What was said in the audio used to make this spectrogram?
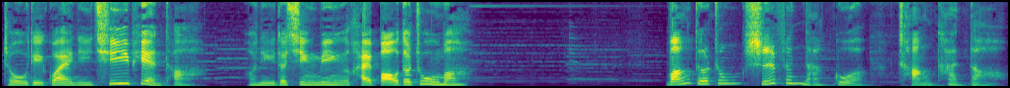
周帝怪你欺骗他，啊，你的性命还保得住吗？”王德忠十分难过，长叹道：“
